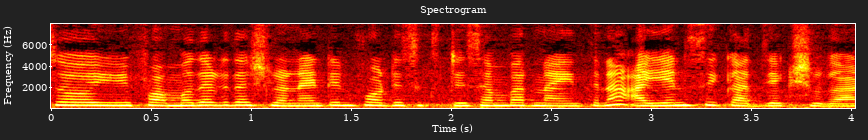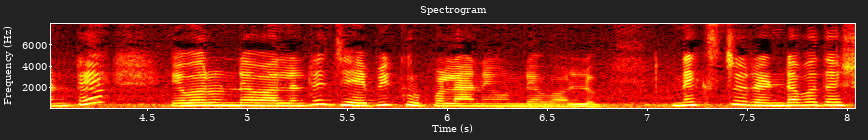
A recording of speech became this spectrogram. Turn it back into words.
సో ఈ మొదటి దశలో నైన్టీన్ ఫార్టీ సిక్స్ డిసెంబర్ నైన్త్న ఐఎన్సీకి అధ్యక్షులుగా అంటే ఎవరు ఉండేవాళ్ళంటే జేపీ కృపలాని ఉండేవాళ్ళు. నెక్స్ట్ రెండవ దశ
